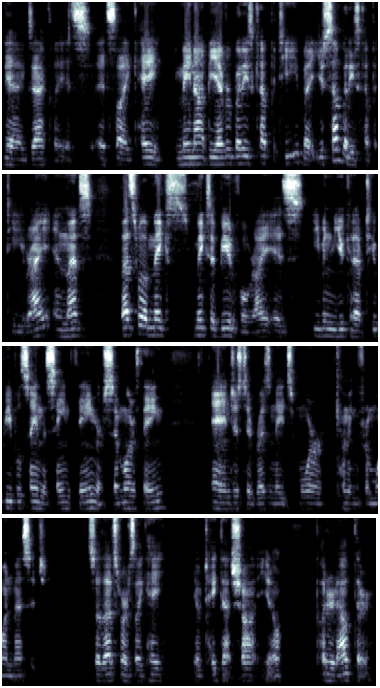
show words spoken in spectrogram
Yeah, exactly. It's it's like, hey, you may not be everybody's cup of tea, but you're somebody's cup of tea, right? And that's that's what makes makes it beautiful, right? Is even you could have two people saying the same thing or similar thing, and just it resonates more coming from one message. So that's where it's like, hey, you know, take that shot, you know, put it out there.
